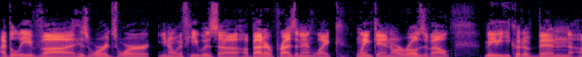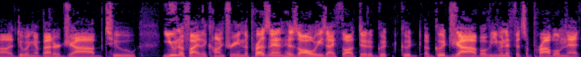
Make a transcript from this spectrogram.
I believe uh, his words were, you know, if he was a, a, better president like Lincoln or Roosevelt, maybe he could have been uh, doing a better job to unify the country. And the president has always, I thought, did a good, good, a good job of even if it's a problem that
